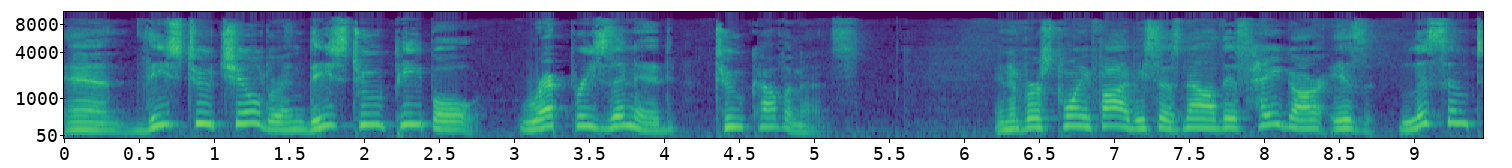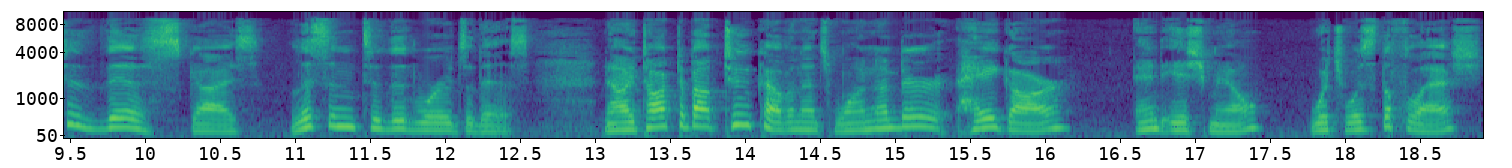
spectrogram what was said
And these two children, these two people represented two covenants. And in verse 25, he says, Now this Hagar is, listen to this, guys. Listen to the words of this. Now he talked about two covenants, one under Hagar and Ishmael, which was the flesh,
